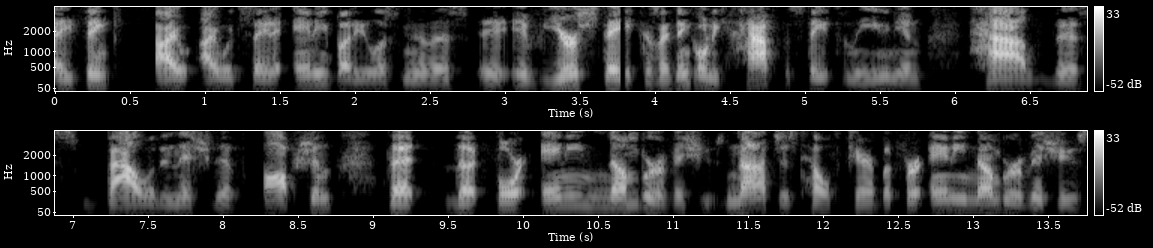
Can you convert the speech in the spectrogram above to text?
I think I, I would say to anybody listening to this, if your state, because I think only half the states in the union have this ballot initiative option, that that for any number of issues, not just healthcare, but for any number of issues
